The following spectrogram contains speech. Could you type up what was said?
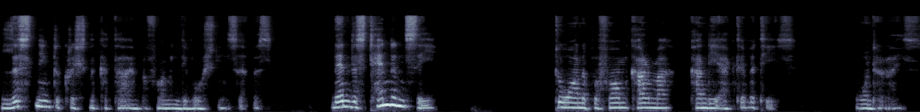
listening to Krishna Katha and performing devotional service. Then this tendency to want to perform karma kandi activities won't arise.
